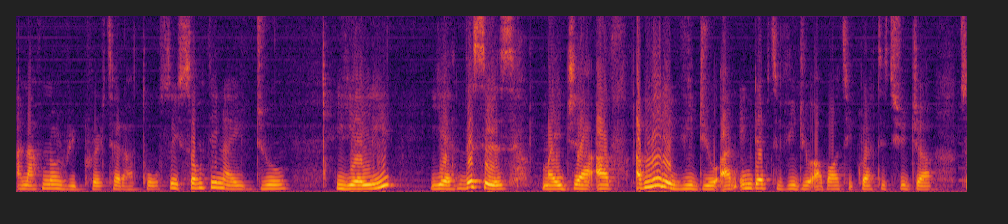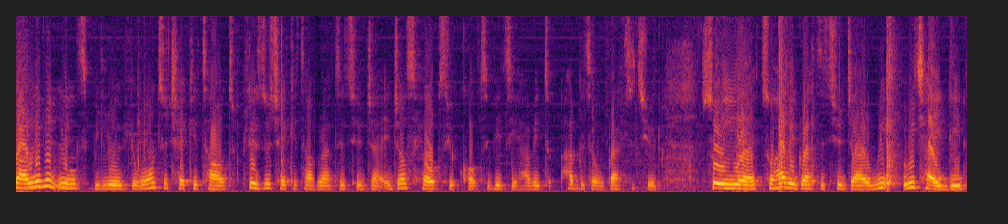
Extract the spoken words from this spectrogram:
and I've not regretted at all. So it's something I do yearly yeah this is my jar. I've i've made a video an in-depth video about a gratitude jar. So i'll leave it linked below. If you want to check it out please do check it out gratitude jar. It just helps you cultivate a habit habit of gratitude. So yeah to have a gratitude jar which i did.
